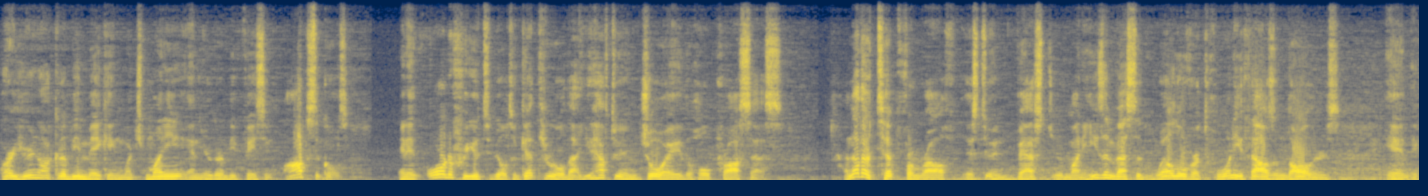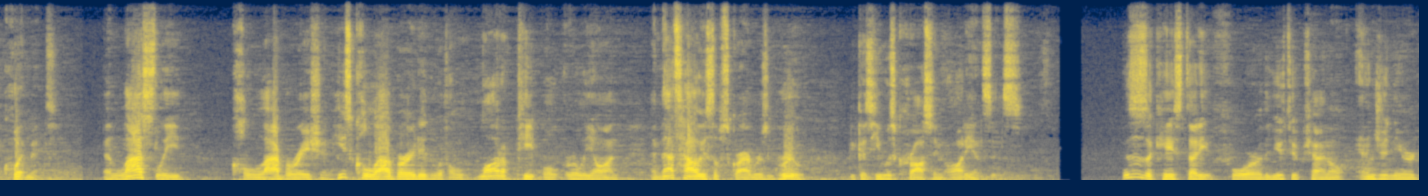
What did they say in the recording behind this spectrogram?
where you're not going to be making much money and you're going to be facing obstacles. And in order for you to be able to get through all that, you have to enjoy the whole process. Another tip from Ralph is to invest your money. He's invested well over $20,000 in equipment. And lastly, collaboration. He's collaborated with a lot of people early on. And that's how his subscribers grew, because he was crossing audiences. This is a case study for the YouTube channel Engineered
